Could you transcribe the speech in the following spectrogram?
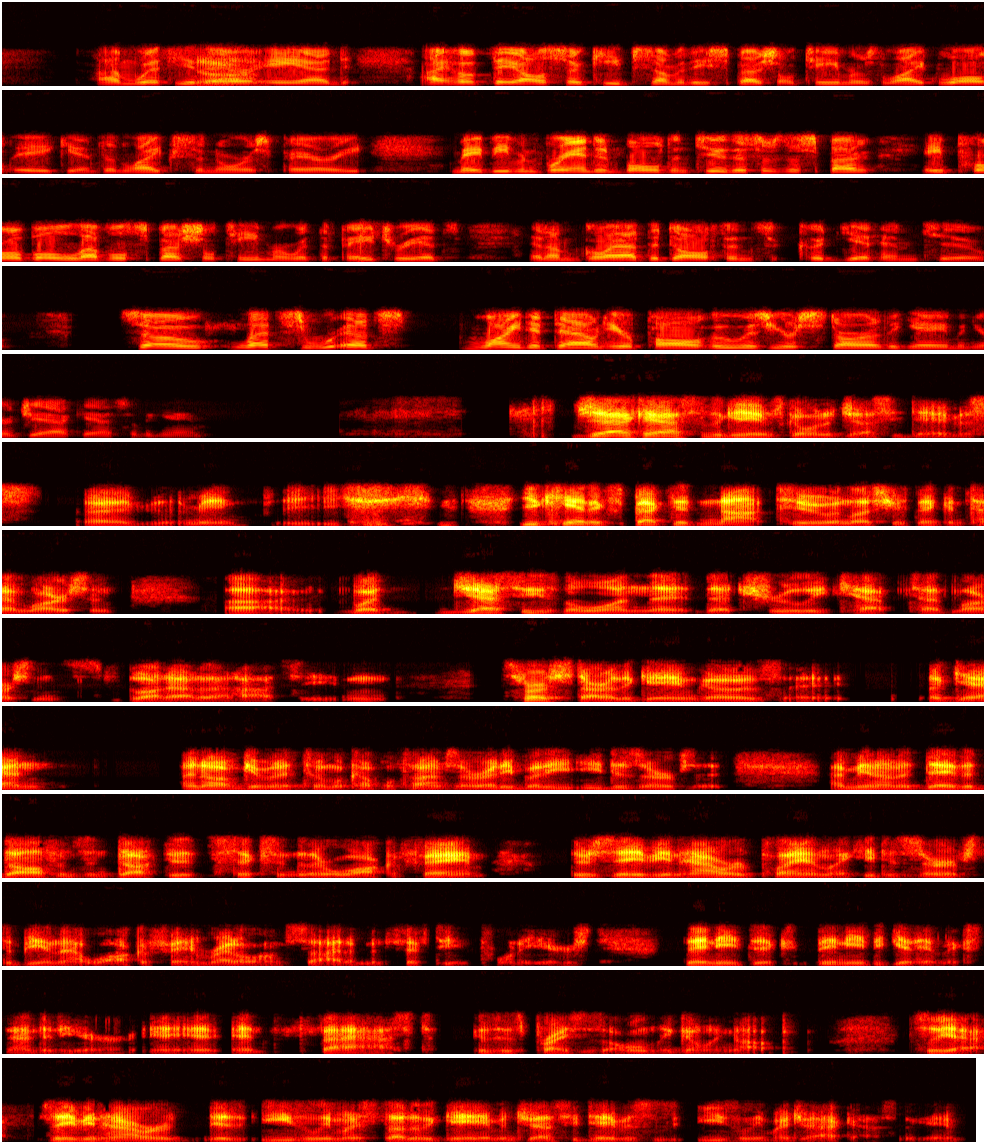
I'm with you there, um, and I hope they also keep some of these special teamers like Walt Aikens and like Senorise Perry, maybe even Brandon Bolden too. This was a spe- a Pro Bowl level special teamer with the Patriots, and I'm glad the Dolphins could get him too. So let's let's wind it down here, Paul. Who is your star of the game and your jackass of the game? Jackass of the game is going to Jesse Davis. Uh, I mean, you can't expect it not to unless you're thinking Ted Larsen. Uh, but Jesse's the one that that truly kept Ted Larsen's blood out of that hot seat. And as far as star of the game goes, uh, again, I know I've given it to him a couple times already, but he, he deserves it. I mean, on the day the Dolphins inducted six into their Walk of Fame, there's Xavier Howard playing like he deserves to be in that Walk of Fame right alongside him in 15, 20 years. They need to they need to get him extended here and, and fast because his price is only going up. So yeah, Xavier Howard is easily my stud of the game, and Jesse Davis is easily my jackass of the game.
